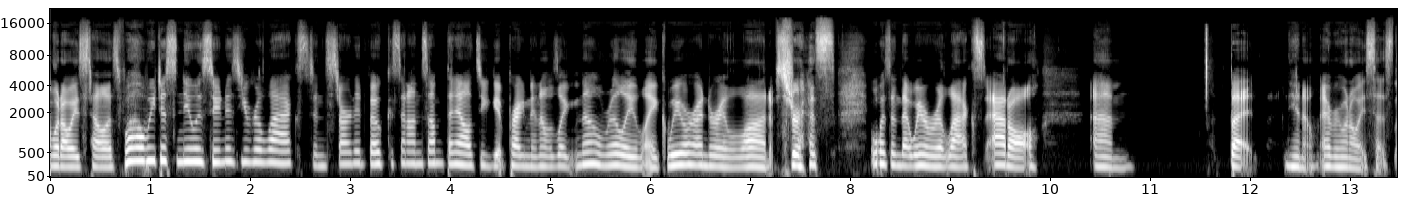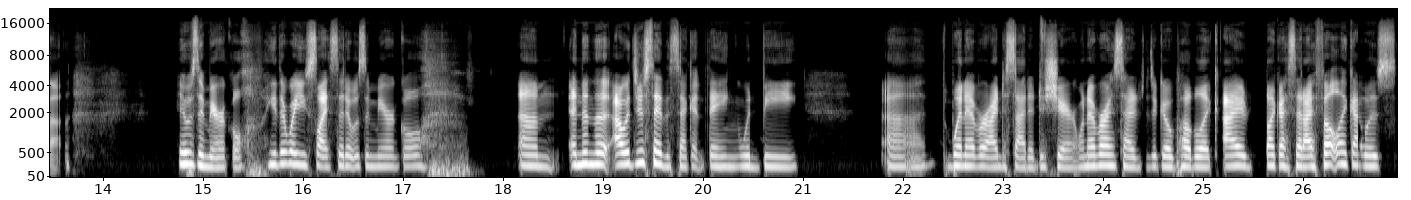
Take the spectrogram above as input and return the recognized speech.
would always tell us, well, we just knew as soon as you relaxed and started focusing on something else, you get pregnant. I was like, no, really. Like we were under a lot of stress. It wasn't that we were relaxed at all. Um, but, you know, everyone always says that. It was a miracle. Either way you slice it, it was a miracle. Um, and then the I would just say the second thing would be uh, whenever I decided to share, whenever I decided to go public, I, like I said, I felt like I was,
